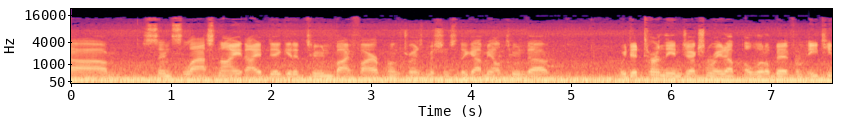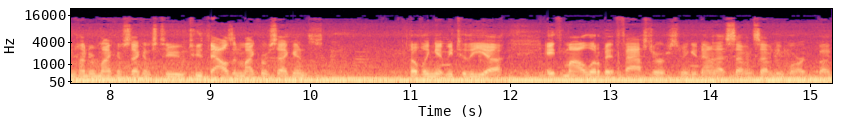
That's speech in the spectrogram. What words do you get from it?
Um, since last night, I did get it tuned by Firepunk Transmission, so they got me all tuned up. We did turn the injection rate up a little bit from 1800 microseconds to 2000 microseconds. Hopefully get me to the uh, eighth mile a little bit faster so we can get down to that 770 mark. But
